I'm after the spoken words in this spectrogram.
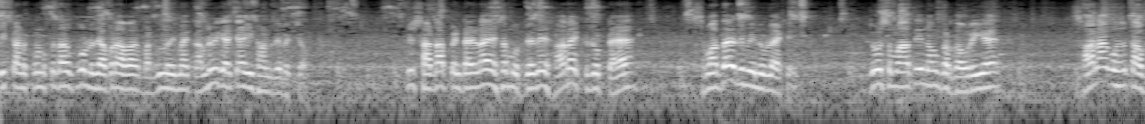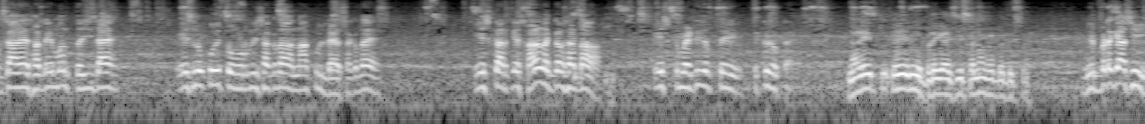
ਵੀ ਕਣਕ ਕਣਕ ਦਾ ਭੁੱਲ ਜਾ ਭਰਾਵਾ ਵੱਢਣ ਦੀ ਮੈਂ ਕੱਲ ਵੀ ਕਹਿ ਕੇ ਆਈ ਠੰਡ ਦੇ ਵਿੱਚ। ਵੀ ਸਾਡਾ ਪਿੰਡ ਜਿਹੜਾ ਇਸ ਮੁੱਦੇ ਦੇ ਸਾਰਾ ਇਕਜੁੱਟ ਹੈ ਸਮਾਧਾ ਦੀ ਜ਼ਮੀਨ ਨੂੰ ਲੈ ਕੇ। ਜੋ ਸਮਾਧ ਦੀ ਨਾਮ ਗਰਦੌਰੀ ਹੈ ਸਾਰਾ ਕੁਝ ਕਬਜ਼ਾ ਹੈ ਸਾਡੇ ਮੰਤਰੀ ਦਾ ਹੈ। ਇਸ ਨੂੰ ਕੋਈ ਤੋੜ ਨਹੀਂ ਸਕਦਾ ਨਾ ਕੋਈ ਲੈ ਸਕਦਾ ਹੈ। ਇਸ ਕਰਕੇ ਸਾਰਾ ਨਗਰ ਸਾਡਾ ਇਸ ਕਮੇਟੀ ਦੇ ਉੱਤੇ ਇਕਜੁੱਟ ਹੈ। ਨਾਲੇ ਇਹ ਨਿਬੜ ਗਿਆ ਸੀ ਪਹਿਲਾਂ ਤੁਹਾਡੇ ਪਿੱਛੇ। ਨਿਬੜ ਗਿਆ ਸੀ।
